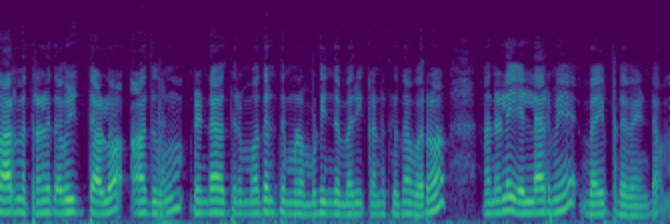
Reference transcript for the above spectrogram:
காரணத்தினால தவிர்த்தாலும் அதுவும் ரெண்டாவது திரு முதல் திருமணம் முடிந்த மாதிரி கணக்கில் தான் வரும். அதனால் எல்லாருமே பயப்பட வேண்டாம்.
